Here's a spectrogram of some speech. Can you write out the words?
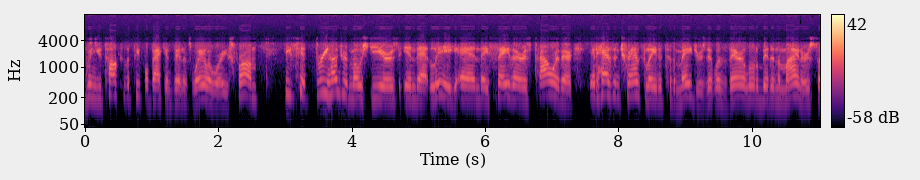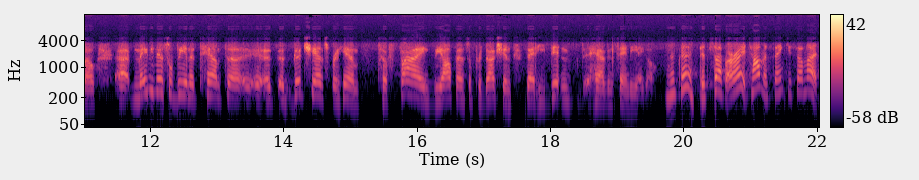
when you talk to the people back in Venezuela where he's from, he's hit 300 most years in that league, and they say there is power there. It hasn't translated to the majors. It was there a little bit in the minors, so uh, maybe this will be an attempt, uh, a, a good chance for him to find the offensive production that he didn't have in San Diego. Okay, good stuff. All right, Thomas, thank you so much.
